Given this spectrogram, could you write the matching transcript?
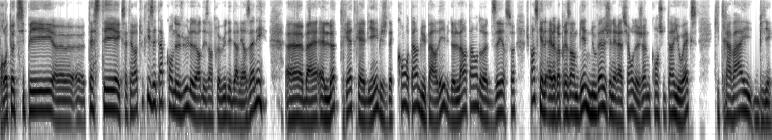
prototyper, euh, euh, tester, etc. Toutes les étapes qu'on a vues lors des entrevues des dernières années, euh, ben elle l'a très très bien. Puis j'étais content de lui parler, et de l'entendre dire ça. Je pense qu'elle elle représente bien une nouvelle génération de jeunes consultants UX qui travaillent bien.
